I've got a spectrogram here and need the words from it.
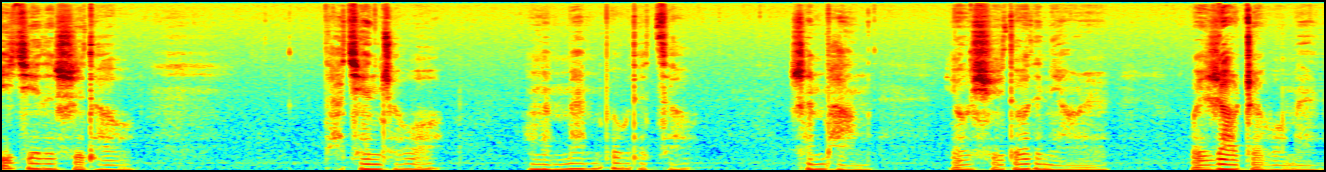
一阶的石头，他牵着我。我们漫步的走，身旁有许多的鸟儿围绕着我们。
